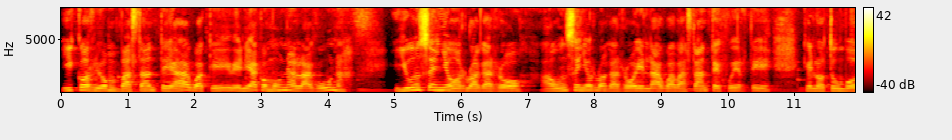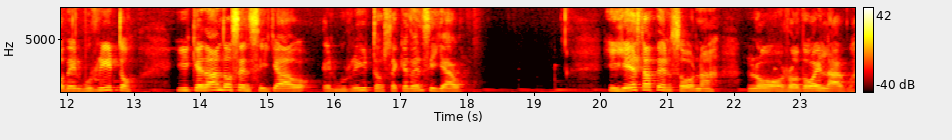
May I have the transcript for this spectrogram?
y corrió bastante agua que venía como una laguna y un señor lo agarró, a un señor lo agarró el agua bastante fuerte que lo tumbó del burrito y quedándose ensillado, el burrito se quedó ensillado y esta persona lo rodó el agua.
